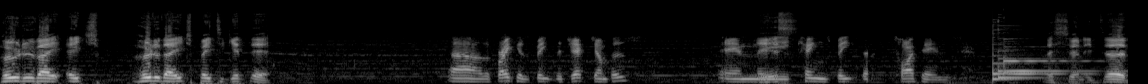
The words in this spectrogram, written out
Who do they each? Who do they each beat to get there? Uh, the Breakers beat the Jack Jumpers, and the Yes. Kings beat the Taipans. They certainly did.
